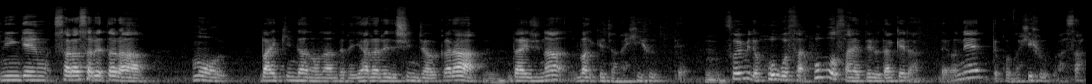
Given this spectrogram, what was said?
人間さらされたらもうばい菌だのなんだのやられて死んじゃうからうん。大事なわけじゃない？皮膚って。うん。そういう意味で保護さ保護されてるだけなんだよね？ってこの皮膚がさ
